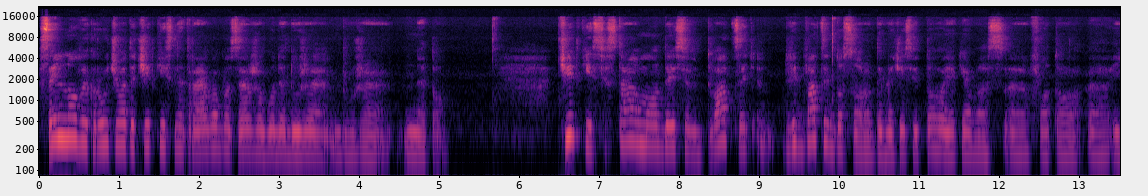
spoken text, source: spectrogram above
Сильно викручувати чіткість не треба, бо це вже буде дуже-дуже не то. Чіткість ставимо десь в 20, від 20 до 40, дивлячись від того, яке у вас е, фото е, є.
